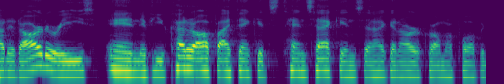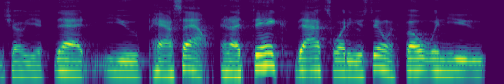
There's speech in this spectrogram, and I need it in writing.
carotid arteries. And if you cut it off, I think it's 10 seconds. And I got an article I'm going to pull up and show you that you pass out. And I think that's what he was doing. But when you,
